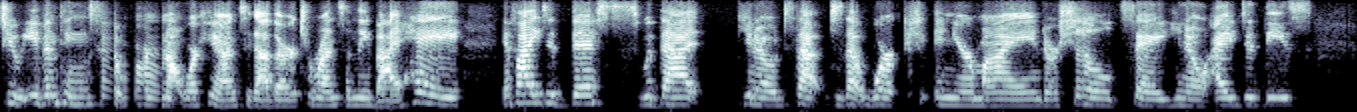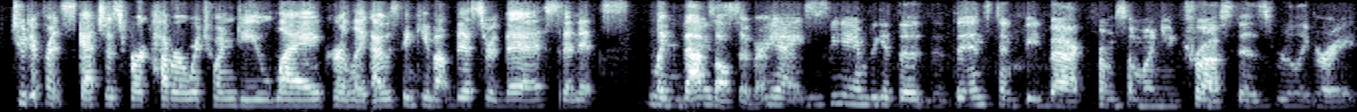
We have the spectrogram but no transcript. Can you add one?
to even things that we're not working on together to run something by, hey, if I did this, would that you know, does that does that work in your mind? Or she'll say, you know, I did these two different sketches for a cover. Which one do you like? Or like I was thinking about this or this, and it's like that's it's, also very yeah, nice. Being able to get the the instant feedback from someone you trust is really great.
